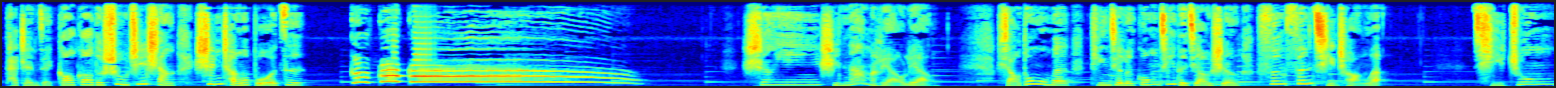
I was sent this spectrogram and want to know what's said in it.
它站在高高的树枝上，伸长了脖子，咯咯咯。声音是那么嘹亮，小动物们听见了公鸡的叫声，纷纷起床了。其中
